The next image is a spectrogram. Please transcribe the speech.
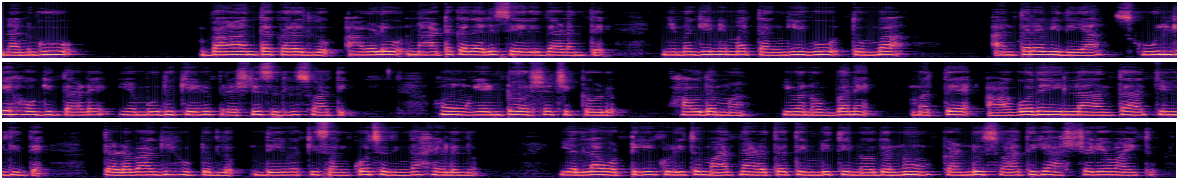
ನನಗೂ ಬಾ ಅಂತ ಕರೆದ್ಲು. ಅವಳು ನಾಟಕದಲ್ಲಿ ಸೇರಿದ್ದಾಳಂತೆ. ನಿಮಗೆ ನಿಮ್ಮ ತಂಗಿಗೂ ತುಂಬ ಅಂತರವಿದೆಯಾ? ಸ್ಕೂಲ್ಗೆ ಹೋಗಿದ್ದಾಳೆ ಎಂಬುದು ಕೇಳಿ ಪ್ರಶ್ನಿಸಿದ್ಲು ಸ್ವಾತಿ. ಹ್ಞೂ, ಎಂಟು ವರ್ಷ ಚಿಕ್ಕವಳು. ಹೌದಮ್ಮ, ಇವನೊಬ್ಬನೇ. ಮತ್ತೆ ಆಗೋದೇ ಇಲ್ಲ ಅಂತ ತಿಳಿದಿದ್ದೆ. ತಡವಾಗಿ ಹುಟ್ಟಿದ್ಲು. ದೇವಕಿ ಸಂಕೋಚದಿಂದ ಹೇಳಿದ್ಲು. ಎಲ್ಲ ಒಟ್ಟಿಗೆ ಕುಳಿತು ಮಾತನಾಡುತ್ತಾ ತಿಂಡಿ ತಿನ್ನೋದನ್ನು ಕಂಡು ಸ್ವಾತಿಗೆ ಆಶ್ಚರ್ಯವಾಯಿತು.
